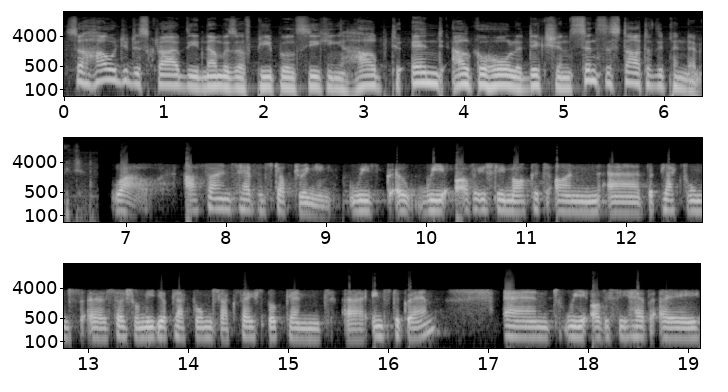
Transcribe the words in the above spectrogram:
So, how would you describe the numbers of people seeking help to end alcohol addiction since the start of the pandemic? Wow. Our phones haven't stopped ringing. We've, uh, we obviously market on uh, the platforms, uh, social media platforms like Facebook and uh, Instagram. And we obviously have a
